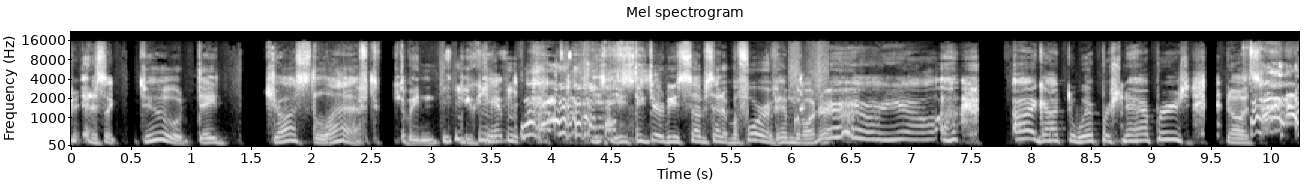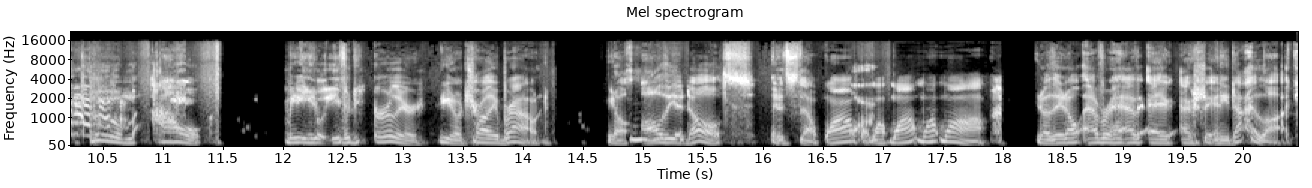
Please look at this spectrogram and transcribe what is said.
and it's like, dude, they just left. I mean, you can't. you, you think there'd be some setup before of him going, oh, yeah, I got the whippersnappers. No, it's boom, ow. I mean, you know, even earlier, you know, Charlie Brown, you know, all the adults, it's the wah, wah, wah, wah, wah. You know, they don't ever have a, actually any dialogue.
